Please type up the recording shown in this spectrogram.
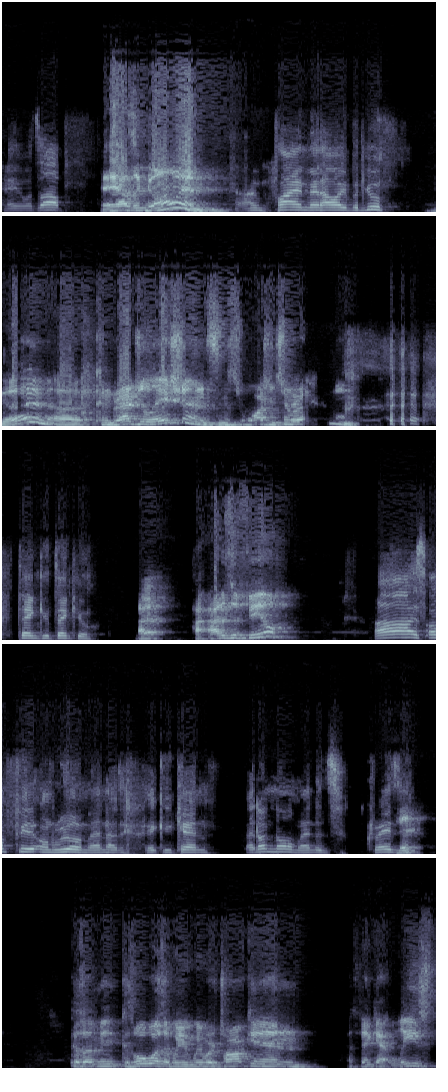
Hey, what's up? Hey, how's it going? I'm fine, man. How are you? But you? Good. Uh, congratulations, Mr. Washington Redmond. thank you, thank you. How, how does it feel? Ah, it's unfeel unreal, man. I, like you can, I don't know, man. It's crazy. Because I mean, because what was it? We we were talking, I think at least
